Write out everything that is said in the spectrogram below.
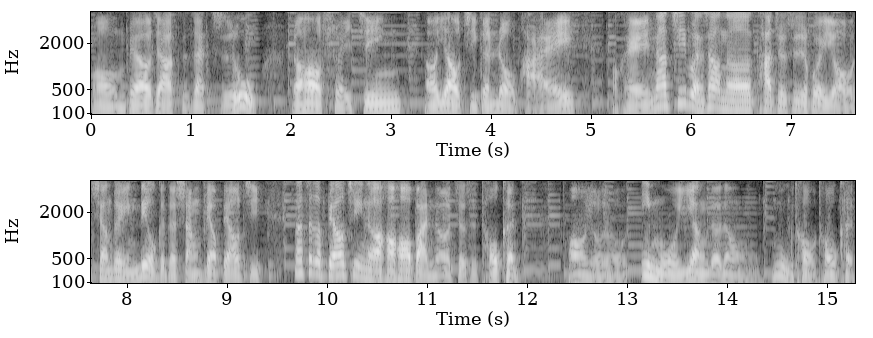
哦，我们不要加植栽，植物，然后水晶，然后药剂跟肉排，OK，那基本上呢，它就是会有相对应六个的商标标记。那这个标记呢，豪华版呢就是 token，哦，有一模一样的那种木头 token，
